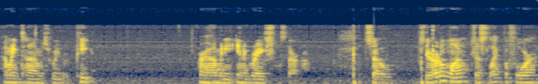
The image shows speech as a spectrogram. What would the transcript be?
how many times we repeat, or how many integrations there are. So 0 to 1, just like before.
